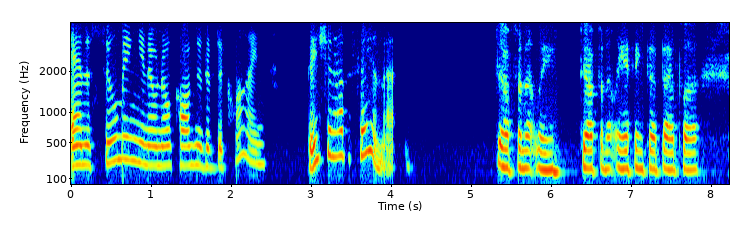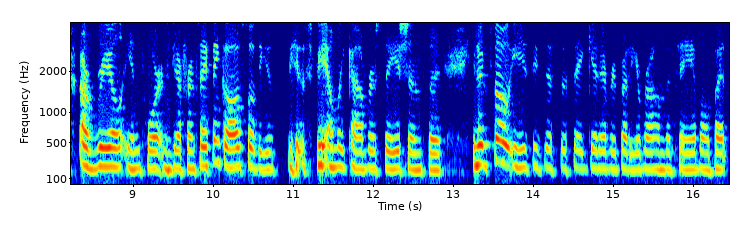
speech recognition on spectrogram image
and assuming you know no cognitive decline they should have a say in that definitely definitely i think that that's a a real important difference. I think also these these family conversations that you know it's so easy just to say get everybody around the table, but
